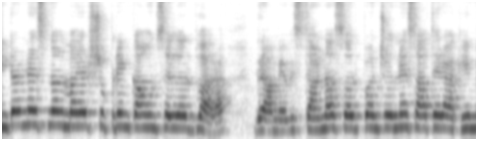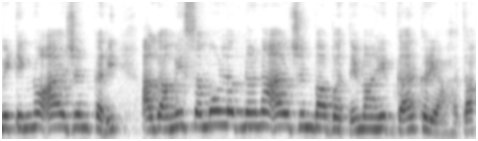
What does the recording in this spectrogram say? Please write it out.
ઇન્ટરનેશનલ મહેર સુપ્રીમ કાઉન્સિલર દ્વારા ગ્રામ્ય વિસ્તારના સરપંચોને સાથે રાખી મિટિંગનું આયોજન કરી આગામી સમૂહ લગ્નના આયોજન બાબતે માહિતગાર કર્યા હતા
